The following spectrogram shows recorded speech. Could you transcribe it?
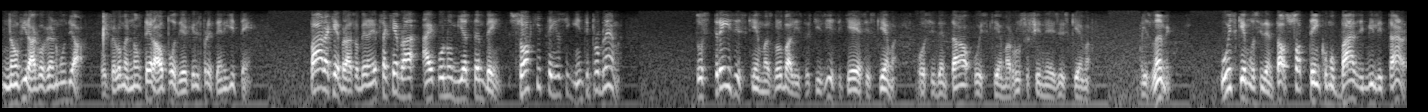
não virá governo mundial. Ou pelo menos não terá o poder que eles pretendem que tenha. Para quebrar a soberania, precisa quebrar a economia também. Só que tem o seguinte problema dos três esquemas globalistas que existem, que é esse esquema ocidental, o esquema russo-chinês e o esquema islâmico, o esquema ocidental só tem como base militar,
